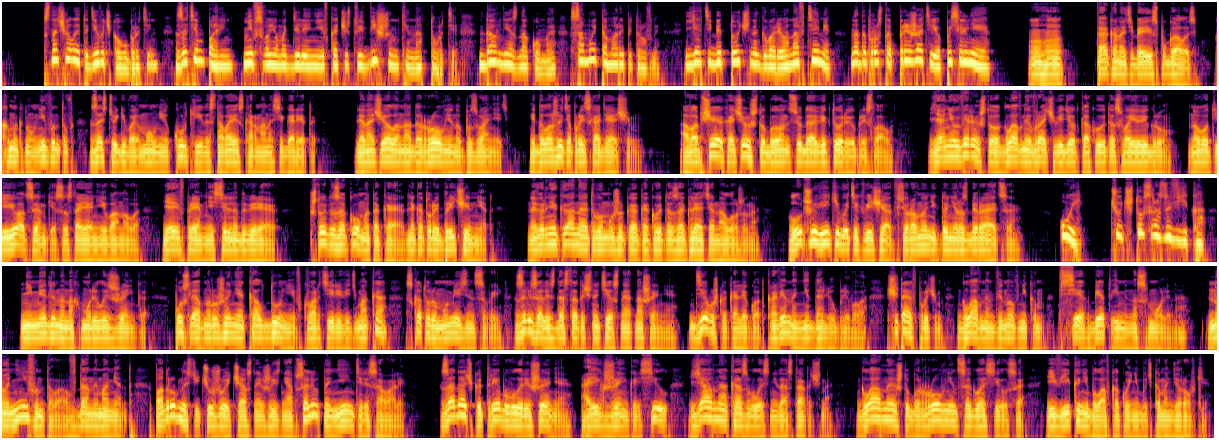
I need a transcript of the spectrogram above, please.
Сначала эта девочка-оборотень, затем парень, не в своем отделении в качестве вишенки на торте, давняя знакомая, самой Тамары Петровны. Я тебе точно говорю, она в теме, надо просто прижать ее посильнее». «Угу, так она тебя и испугалась», — хмыкнул Нифонтов, застегивая молнию куртки и доставая из кармана сигареты. «Для начала надо Ровнину позвонить и доложить о происходящем. А вообще я хочу, чтобы он сюда Викторию прислал. Я не уверен, что главный врач ведет какую-то свою игру, но вот ее оценки состояния Иванова я и впрямь не сильно доверяю. Что это за кома такая, для которой причин нет? Наверняка на этого мужика какое-то заклятие наложено. Лучше Вики в этих вещах, все равно никто не разбирается». «Ой, чуть что сразу Вика?» Немедленно нахмурилась Женька. После обнаружения колдуньи в квартире ведьмака, с которым у Мезенцевой завязались достаточно тесные отношения, девушка коллегу откровенно недолюбливала, считая, впрочем, главным виновником всех бед именно Смолина. Но Нифонтова в данный момент подробности чужой частной жизни абсолютно не интересовали. Задачка требовала решения, а их с Женькой сил явно оказывалось недостаточно. Главное, чтобы Ровнин согласился, и Вика не была в какой-нибудь командировке.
